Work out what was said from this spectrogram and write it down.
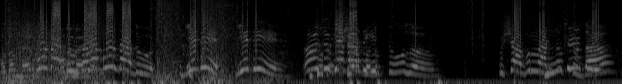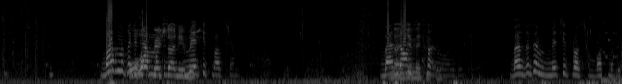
Adam nerede? Burada Adam dur da nerede? burada dur. Yedi yedi. Öldü şey geberdi gitti oğlum. Uşağı bunlar şey nuktur da. Basma sakın Oha, can beş taneymiş. Medkit basacağım. Bende Bence altı medkit tane yok. vardı. Ben dedim medkit basacağım basma dedim.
